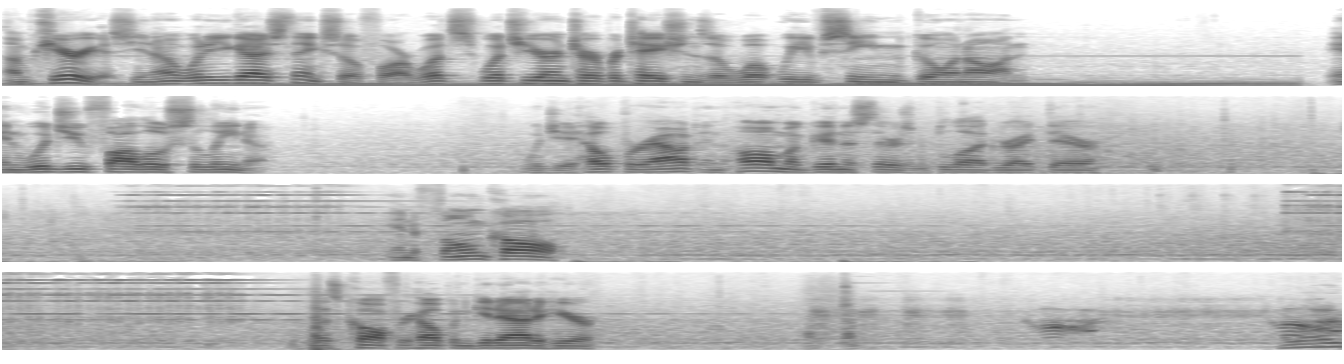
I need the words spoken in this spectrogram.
I'm curious, you know, what do you guys think so far? What's what's your interpretations of what we've seen going on? And would you follow Selena? Would you help her out? And oh my goodness, there's blood right there. And a phone call. Let's call for help and get out of here. Hello?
